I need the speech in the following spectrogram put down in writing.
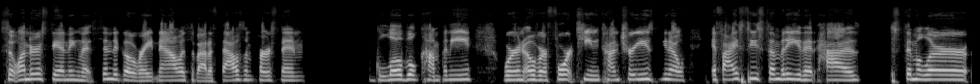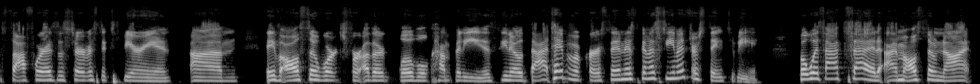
So understanding that Syndigo right now is about a thousand person global company. We're in over 14 countries. You know, if I see somebody that has similar software as a service experience. Um, they've also worked for other global companies. You know, that type of a person is going to seem interesting to me. But with that said, I'm also not,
